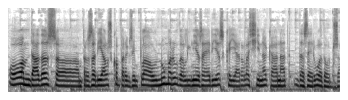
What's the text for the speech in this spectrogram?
o amb dades eh, empresarials com, per exemple, el número de línies aèries que hi ha ara a la Xina, que ha anat de 0 a 12.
